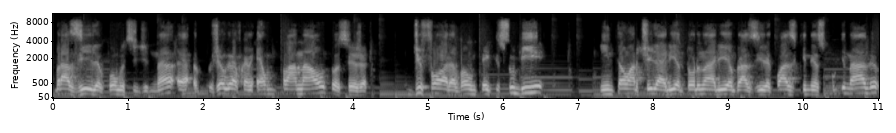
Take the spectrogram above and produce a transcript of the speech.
Brasília, como se diz, né? é, geograficamente, é um planalto, ou seja, de fora vão ter que subir então a artilharia tornaria Brasília quase que inexpugnável.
